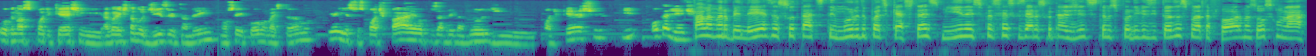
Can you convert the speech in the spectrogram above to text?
Ouve nosso podcast, e agora a gente tá no Deezer também, não sei como, mas estamos. E é isso, Spotify, outros agregadores de podcast e ouve a gente. Fala, mano, beleza? Eu sou Tati Temuro do podcast das Minas. Se vocês quiserem escutar a gente, estamos disponíveis em todas as plataformas. Ouçam lá.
